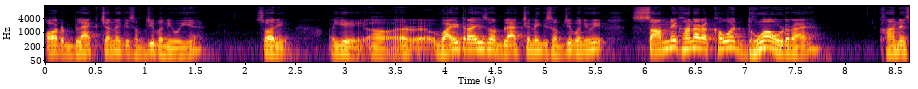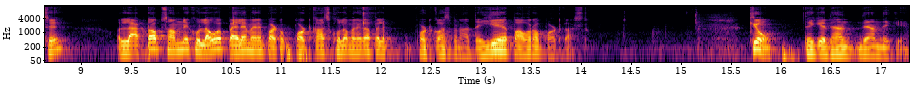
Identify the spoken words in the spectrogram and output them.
और ब्लैक चने की सब्ज़ी बनी हुई है। सॉरी ये वाइट राइस और ब्लैक चने की सब्ज़ी बनी हुई। सामने खाना रखा हुआ है, धुआँ उड़ रहा है खाने से। और लैपटॉप सामने खुला हुआ है, पहले मैंने पॉडकास्ट खोला, मैंने कहा पहले पॉडकास्ट बनाते हैं। ये है पावर ऑफ़ पॉडकास्ट क्यों? देखिए, ध्यान ध्यान देखिए।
